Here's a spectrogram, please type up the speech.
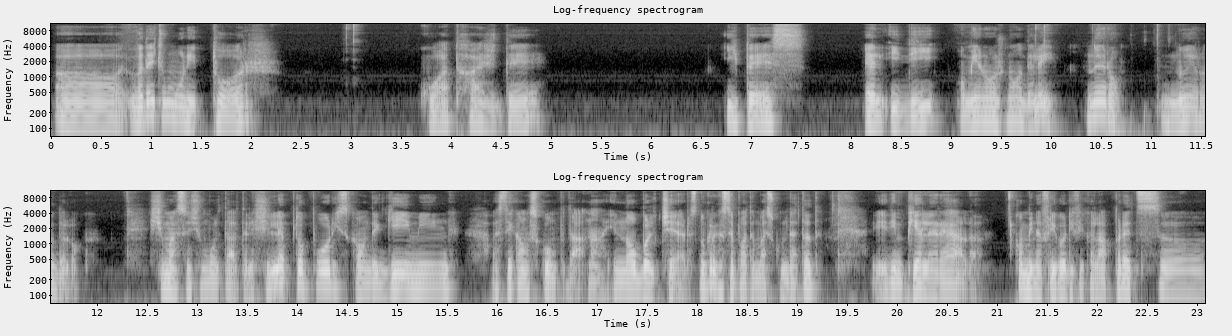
Uh, văd aici un monitor Quad HD IPS LED 1099 de lei. Nu e rău. Nu e rău deloc. Și mai sunt și multe altele. Și laptopuri, scaun de gaming. Asta e cam scump, da, na, e Noble Chairs. Nu cred că se poate mai scump de atât. E din piele reală. Combină frigorifică la preț uh,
